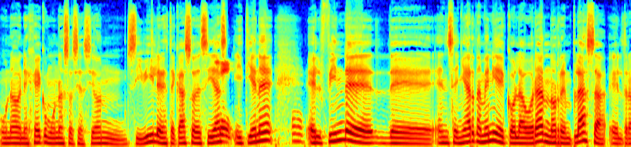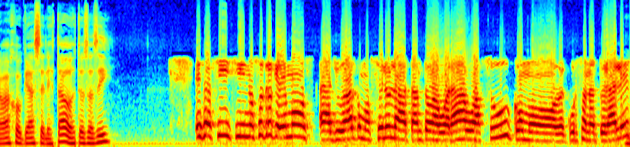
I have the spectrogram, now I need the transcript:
una ONG, como una asociación civil, en este caso decías, Sí. y tiene el fin de, de enseñar también y de colaborar, no reemplaza el trabajo que hace el Estado. ¿Esto es así? Es así, sí, nosotros queremos ayudar como célula tanto a Guará, Guazú como recursos naturales.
